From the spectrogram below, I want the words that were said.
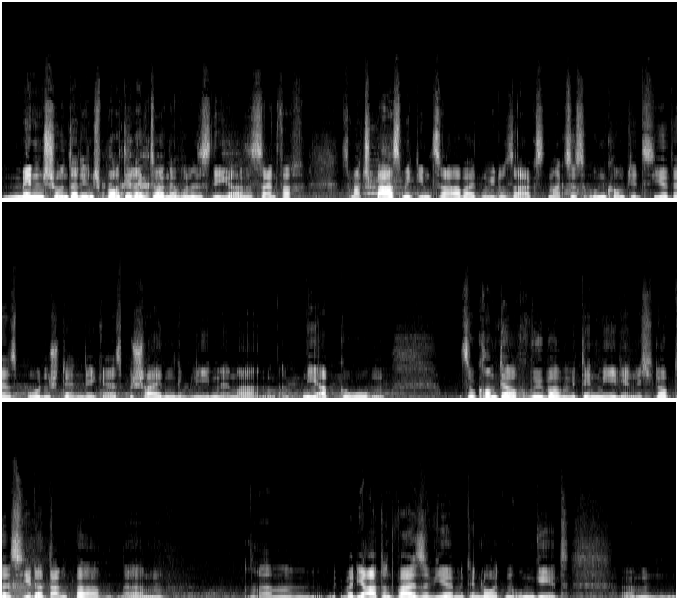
Mensch unter den Sportdirektoren der Bundesliga. Also es ist einfach es macht Spaß, mit ihm zu arbeiten, wie du sagst. Max ist unkompliziert, er ist bodenständig, er ist bescheiden geblieben, immer nie abgehoben. So kommt er auch rüber mit den Medien. Ich glaube, da ist jeder dankbar ähm, ähm, über die Art und Weise, wie er mit den Leuten umgeht. Ähm,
